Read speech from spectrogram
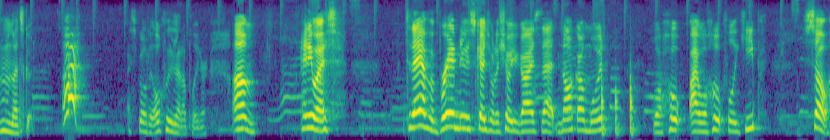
Mmm, that's good. Ah! I spilled it. I'll clean that up later. Um, anyways, today I have a brand new schedule to show you guys that, knock on wood, will hope I will hopefully keep. So,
